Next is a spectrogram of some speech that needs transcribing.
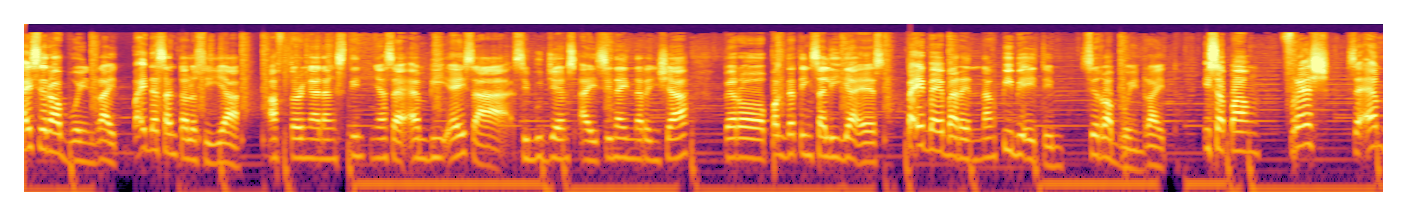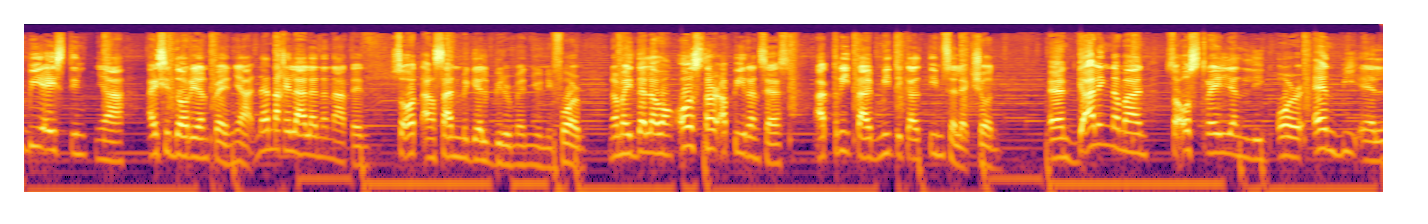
ay si Rob Wainwright by the Santa Lucia. After nga ng stint niya sa NBA sa Cebu Gems ay sinay na rin siya pero pagdating sa liga is, paiba-iba rin ng PBA team si Rob Wainwright. Isa pang fresh sa NBA stint niya ay si Dorian Peña na nakilala na natin suot ang San Miguel Beermen uniform na may dalawang All-Star appearances at 3-time mythical team selection. And galing naman sa Australian League or NBL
